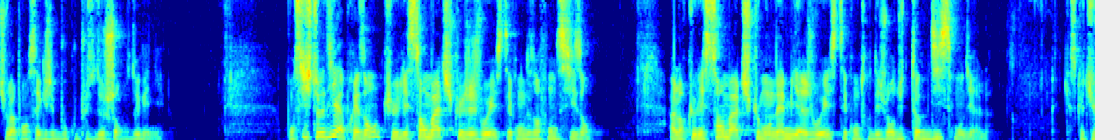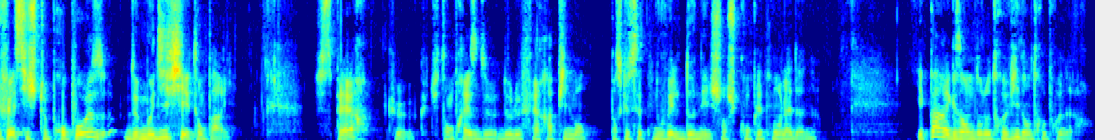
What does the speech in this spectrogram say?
Tu vas penser que j'ai beaucoup plus de chances de gagner. Bon, si je te dis à présent que les 100 matchs que j'ai joués, c'était contre des enfants de 6 ans, alors que les 100 matchs que mon ami a joués, c'était contre des joueurs du top 10 mondial, qu'est-ce que tu fais si je te propose de modifier ton pari? J'espère que, tu t'empresses de, le faire rapidement, parce que cette nouvelle donnée change complètement la donne. Et par exemple, dans notre vie d'entrepreneur,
